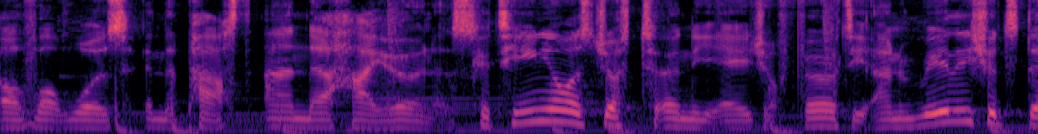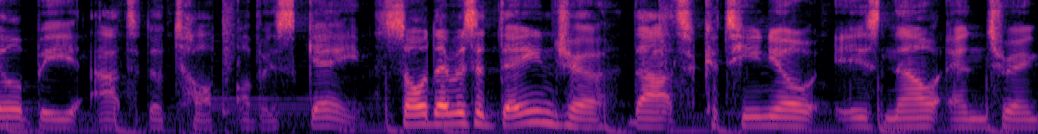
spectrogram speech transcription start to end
of what was in the past and their high earners. Coutinho has just turned the age of 30 and really should still be at the top of his game. So there is a danger that Coutinho is now entering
